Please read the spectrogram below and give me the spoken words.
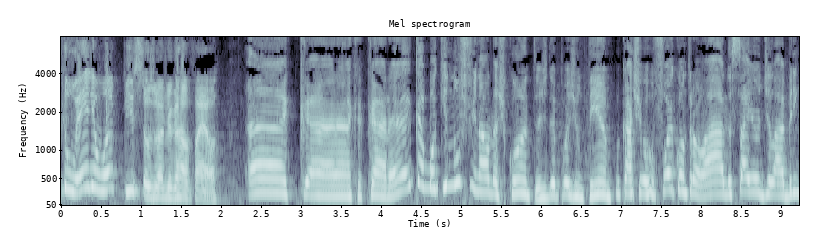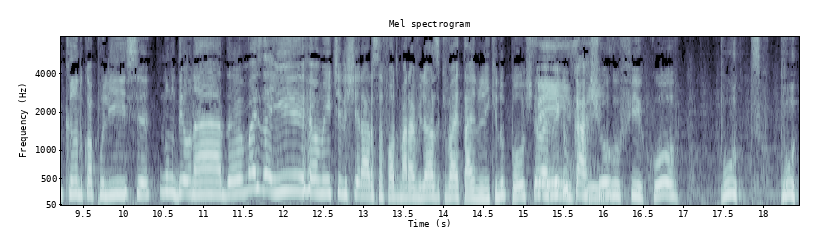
Duane One Pistols, meu amigo Rafael. Ai, caraca, cara. Acabou que no final das contas, depois de um tempo, o cachorro foi controlado, saiu de lá brincando com a polícia, não deu nada, mas aí realmente eles tiraram essa foto maravilhosa que vai estar tá aí no link no post. Você vai ver que o cachorro ficou puto puto.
